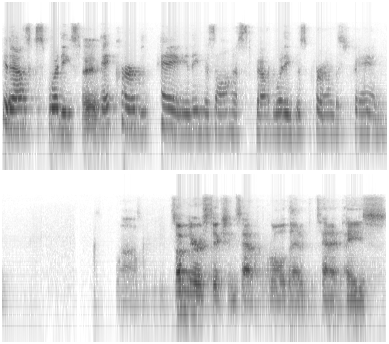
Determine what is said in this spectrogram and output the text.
it asks what he's Hey. currently paying, and he was honest about what he was currently paying. Wow. Some jurisdictions have a rule that if the tenant pays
